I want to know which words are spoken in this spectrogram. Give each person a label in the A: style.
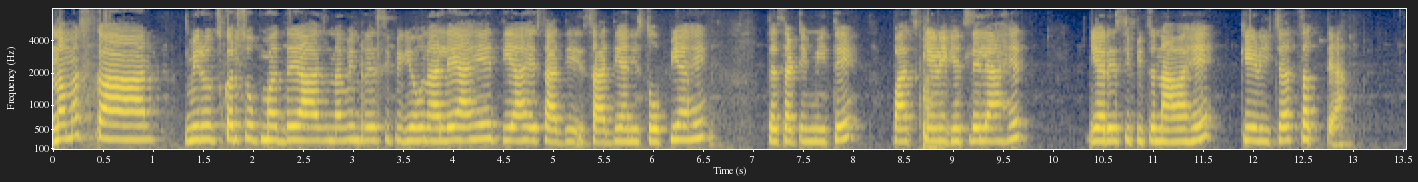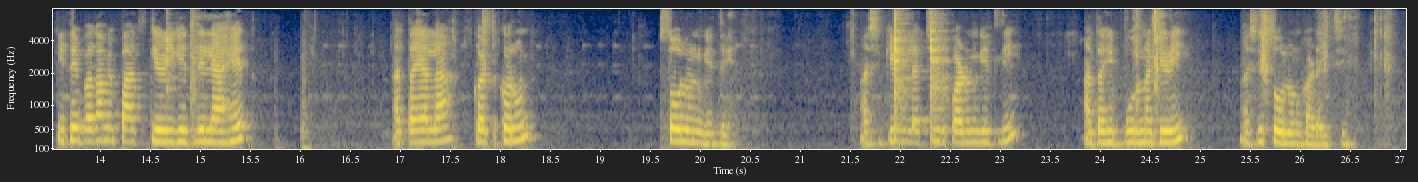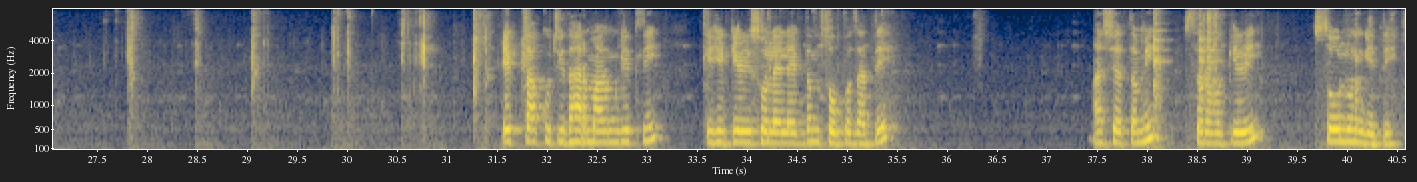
A: नमस्कार. मी रुचकर सूपमध्ये आज नवीन रेसिपी घेऊन आले आहे. ती आहे साधी साधी आणि सोपी आहे. त्यासाठी मी इथे पाच केळी घेतलेल्या आहेत. या रेसिपीचं नाव आहे केळीच्या चकत्या. इथे बघा मी पाच केळी घेतलेल्या आहेत. आता याला कट करून सोलून घेते. अशी केळीला चीर पाडून घेतली. आता ही पूर्ण केळी अशी सोलून काढायची. एक चाकूची धार मारून घेतली की ही केळी सोलायला एकदम सोपं जाते. अशी आता मी सर्व केळी सोलून घेते.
